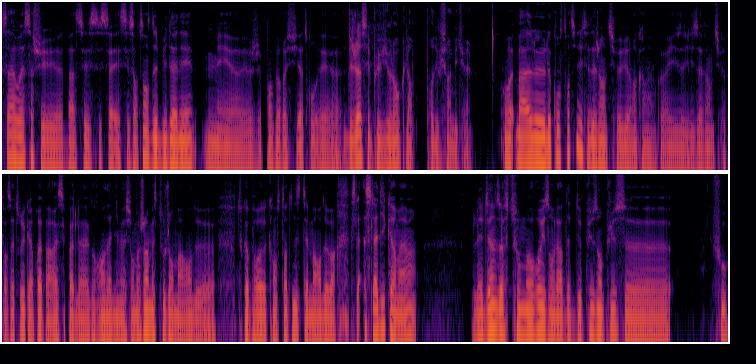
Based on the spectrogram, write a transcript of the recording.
Ça, ouais, ça, je. Bah, c'est sorti en ce début d'année, mais j'ai pas encore réussi à trouver. Déjà, c'est plus violent que leur production habituelle. Ouais, bah le, le Constantine était déjà un petit peu violent quand même, quoi. Ils, ils avaient un petit peu forcé le truc. Après, pareil, c'est pas de la grande animation, machin, mais c'est toujours marrant de. En tout cas, pour Constantine, c'était marrant de voir. Cela, cela dit, quand même, Legends of Tomorrow, ils ont l'air d'être de plus en plus euh, Fou,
